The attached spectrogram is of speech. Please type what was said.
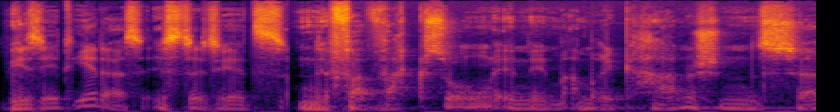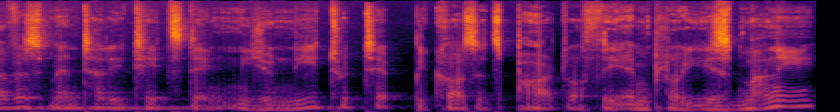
Wie seht ihr das? Ist das jetzt eine Verwachsung in dem amerikanischen Service-Mentalitätsdenken? You need to tip because it's part of the employee's money?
